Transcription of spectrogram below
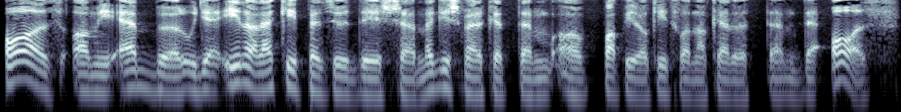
Az, ami ebből, ugye én a leképeződéssel megismerkedtem, a papírok itt vannak előttem, de az,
